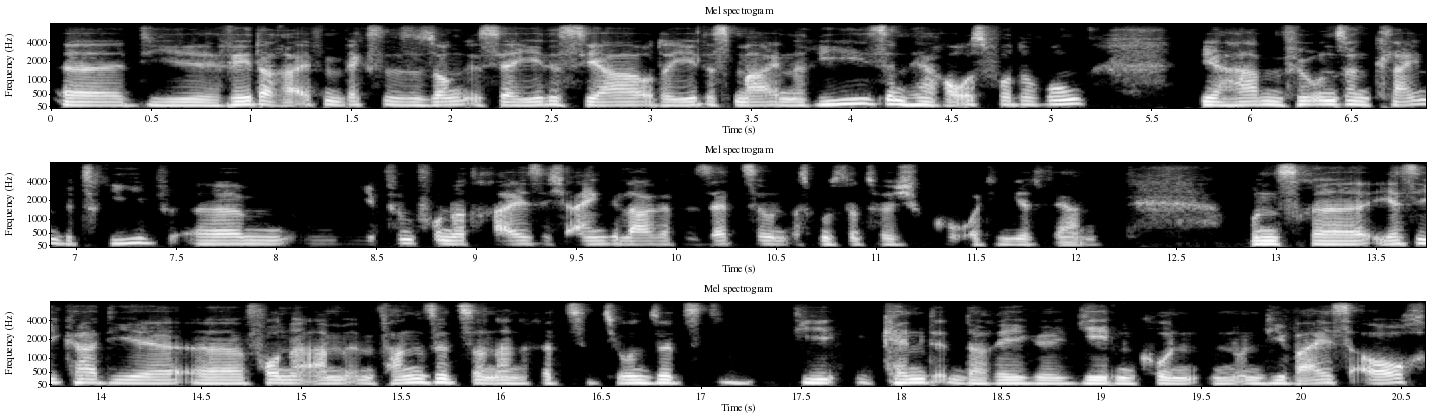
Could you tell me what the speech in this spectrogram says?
Äh, die Räderreifenwechselsaison ist ja jedes Jahr oder jedes Mal eine riesen Herausforderung. Wir haben für unseren kleinen Betrieb ähm, die 530 eingelagerte Sätze und das muss natürlich koordiniert werden. Unsere Jessica, die äh, vorne am Empfang sitzt und an der Rezeption sitzt, die kennt in der Regel jeden Kunden und die weiß auch,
